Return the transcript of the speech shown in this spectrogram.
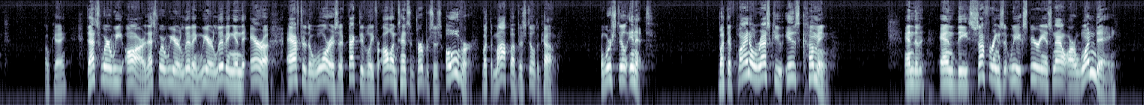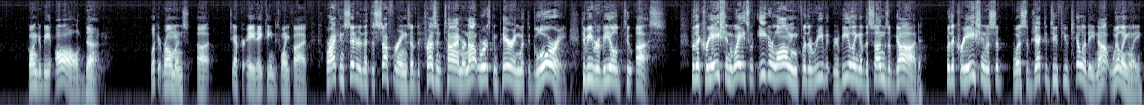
Okay? That's where we are. That's where we are living. We are living in the era after the war is effectively, for all intents and purposes, over, but the mop up is still to come. And we're still in it. But the final rescue is coming. And the, and the sufferings that we experience now are one day going to be all done. Look at Romans uh, chapter 8, 18 to 25. For I consider that the sufferings of the present time are not worth comparing with the glory to be revealed to us. For the creation waits with eager longing for the re- revealing of the sons of God. For the creation was, sub- was subjected to futility, not willingly,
